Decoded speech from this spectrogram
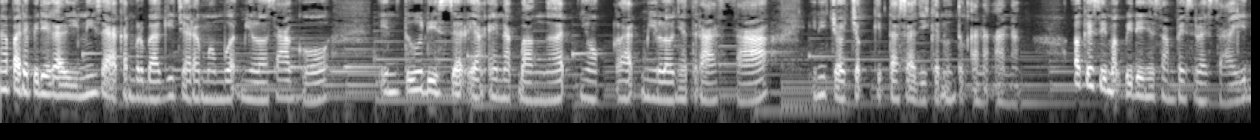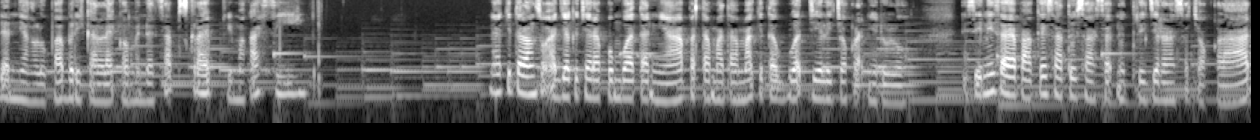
Nah pada video kali ini saya akan berbagi cara membuat Milo Sago. Itu dessert yang enak banget, nyoklat Milonya terasa. Ini cocok kita sajikan untuk anak-anak. Oke simak videonya sampai selesai dan jangan lupa berikan like, komen, dan subscribe. Terima kasih. Nah, kita langsung aja ke cara pembuatannya. Pertama-tama kita buat jelly coklatnya dulu. Di sini saya pakai satu saset Nutrijel rasa coklat,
